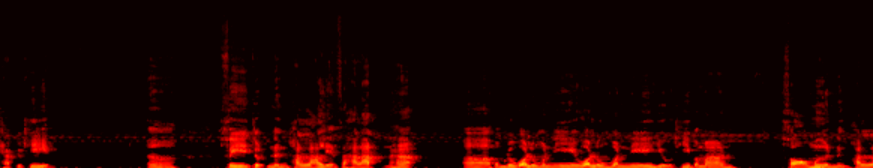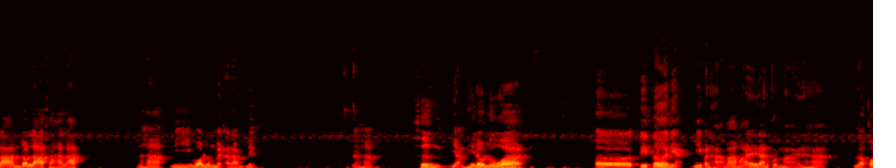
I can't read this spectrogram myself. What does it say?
cap อยู่ที่ เอ่อ 4.1 พันล้านเหรียญสหรัฐนะฮะผมดูวอลลุ่มวันนี้ วอลลุ่มวันนี้อยู่ที่ประมาณ 21,000 ล้านดอลลาร์สหรัฐนะฮะ มีวอลลุ่มเป็นอันดับหนึ่งนะฮะ ซึ่งอย่างที่เรารู้ว่า เอ่อ Tether เนี่ย มีปัญหามากมายในด้านกฎหมายนะฮะ แล้วก็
